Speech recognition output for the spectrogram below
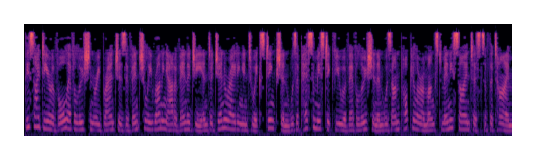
This idea of all evolutionary branches eventually running out of energy and degenerating into extinction was a pessimistic view of evolution and was unpopular amongst many scientists of the time.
